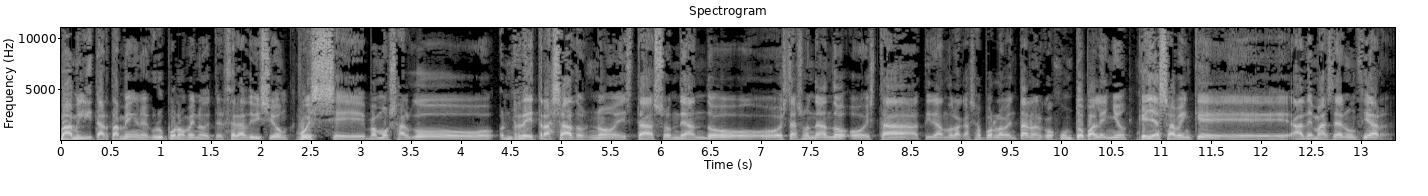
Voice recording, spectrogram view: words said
va a militar también en el grupo noveno de tercera división, pues eh, vamos algo retrasados, ¿no? Está sondeando, o está sondeando o está tirando la casa por la ventana el conjunto paleño, que ya saben que además de anunciar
